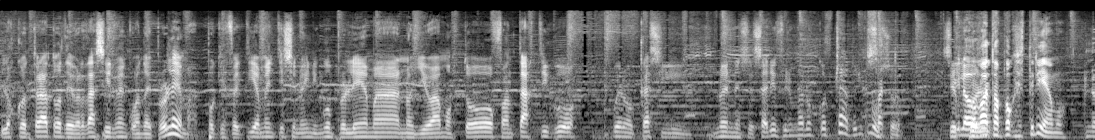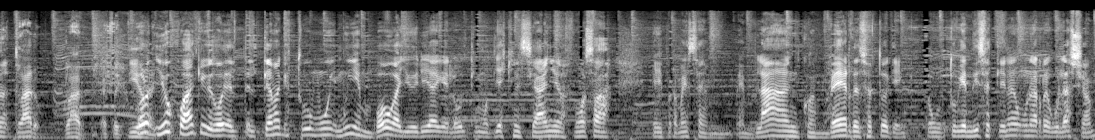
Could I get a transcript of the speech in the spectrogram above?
los contratos de verdad sirven cuando hay problemas, porque efectivamente si no hay ningún problema, nos llevamos todo fantástico, bueno, casi no es necesario firmar un contrato incluso. Si y los abogados tampoco existiríamos. no, claro, claro, Bueno, efectivamente. y ojo, ah, que el, el tema que estuvo muy, muy en boga, yo diría que en los últimos 10, 15 años, las famosas eh, promesas en, en blanco, en verde, ¿cierto? Que, como tú bien dices, tienen una regulación.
